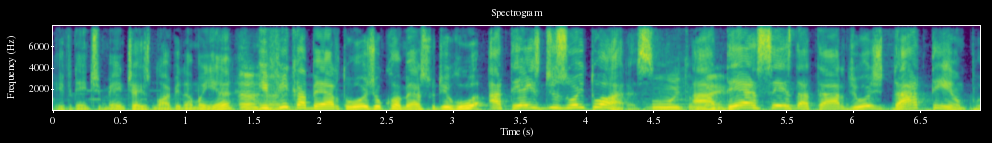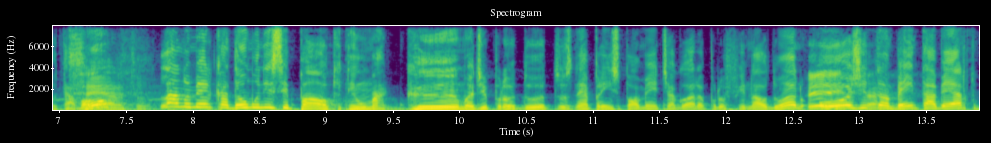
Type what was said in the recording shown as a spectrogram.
evidentemente, às 9 da manhã, Aham. e fica aberto hoje o comércio de rua até às 18 horas. Muito bem. Até às 6 da tarde hoje dá tempo, tá Certo. bom? Lá no Mercadão Municipal, que tem uma gama de produtos, né, principalmente agora pro final do ano, Eita. hoje também tá aberto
